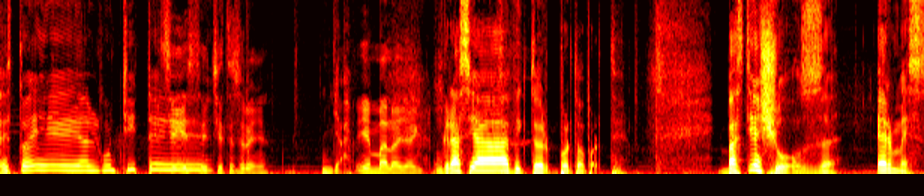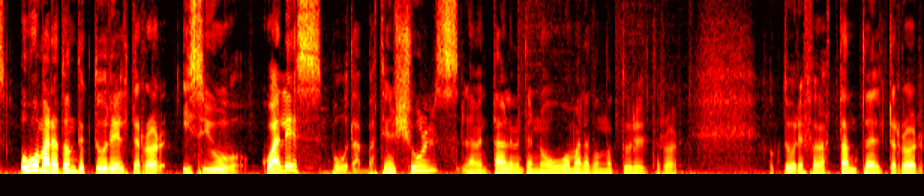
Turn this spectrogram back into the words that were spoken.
¿Esto es algún chiste? Sí, sí, chiste sureño. Ya. Y es malo allá. Gracias, Víctor, por tu aporte. Bastian Schulz. Hermes, ¿hubo maratón de octubre del terror? Y si hubo, ¿cuál es? Puta, Bastian Schulz, lamentablemente no hubo maratón de octubre del terror. Octubre fue bastante del terror.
